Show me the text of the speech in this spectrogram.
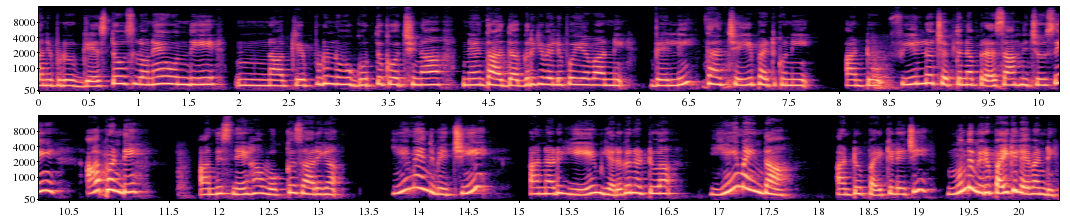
తను ఇప్పుడు గెస్ట్ హౌస్లోనే ఉంది. నాకెప్పుడు నువ్వు గుర్తుకు వచ్చినా నేను తన దగ్గరికి వెళ్ళిపోయేవాడిని. వెళ్ళి తన చెయ్యి పెట్టుకుని అంటూ ఫీల్డ్లో చెప్తున్న ప్రశాంత్ని చూసి ఆపండి. అంది స్నేహ ఒక్కసారిగా. ఏమైంది మిర్చి? అన్నాడు ఏం ఎరగనట్టుగా. ఏమైందా? అంటూ పైకి లేచి ముందు మీరు పైకి లేవండి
